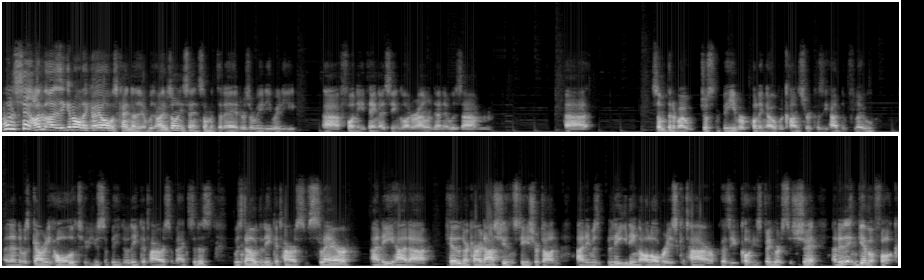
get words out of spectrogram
Well, say I'm, I, you know, like I always kind of, was, I was only saying something today. There's a really, really uh, funny thing I seen going around, and it was um, uh, something about Justin Bieber pulling out of a concert because he had the flu. And then there was Gary Holt, who used to be the lead guitarist of Exodus, who's now the lead guitarist of Slayer. And he had a Kill the Kardashians t-shirt on and he was bleeding all over his guitar because he'd cut his fingers to shit. And he didn't give a fuck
